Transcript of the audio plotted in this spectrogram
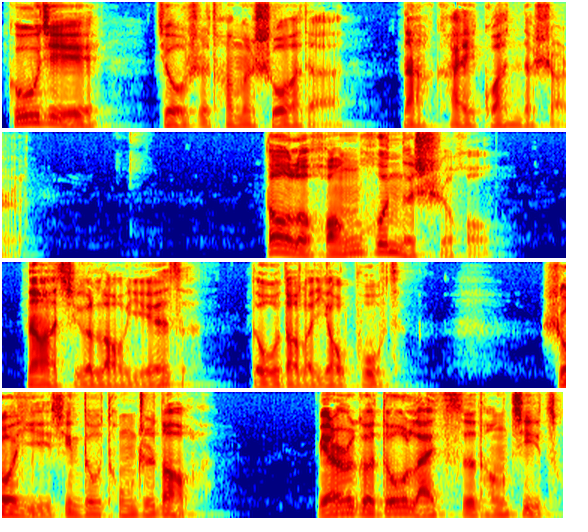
估计就是他们说的那开棺的事儿了。到了黄昏的时候，那几个老爷子都到了药铺子，说已经都通知到了，明儿个都来祠堂祭祖。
